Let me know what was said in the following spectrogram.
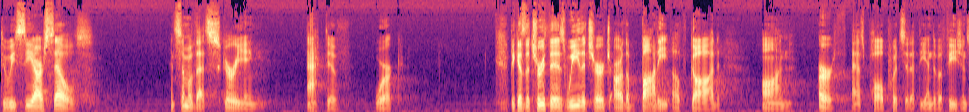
Do we see ourselves and some of that scurrying, active work? Because the truth is, we, the church, are the body of God on earth, as Paul puts it at the end of Ephesians.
